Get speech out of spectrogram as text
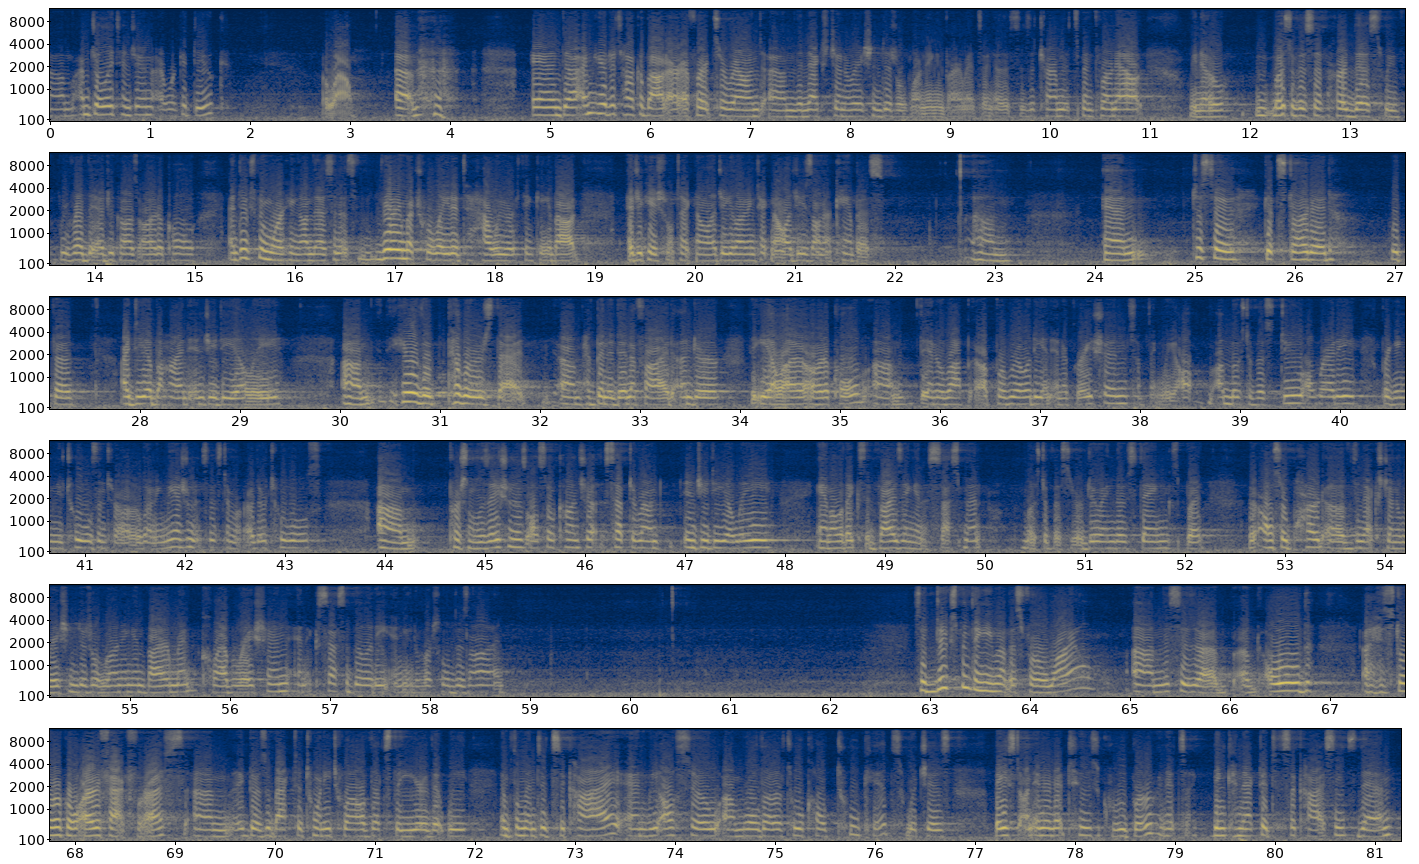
Um, I'm Jolie Tingen. I work at Duke. Oh, wow. Um, and uh, I'm here to talk about our efforts around um, the next generation digital learning environments. I know this is a term that's been thrown out. We know most of us have heard this. We've, we've read the EDUCAUSE article, and Duke's been working on this, and it's very much related to how we were thinking about educational technology, learning technologies on our campus. Um, and just to get started with the idea behind NGDLE, um, here are the pillars that um, have been identified under the ELI article, um, the interoperability and integration, something we all, uh, most of us do already, bringing new tools into our learning management system or other tools. Um, personalization is also a concept around NGDLE, analytics, advising, and assessment. Most of us are doing those things, but they're also part of the next generation digital learning environment, collaboration, and accessibility and universal design. So Duke's been thinking about this for a while. Um, this is an old a historical artifact for us. Um, it goes back to 2012. That's the year that we implemented Sakai, and we also um, rolled out a tool called Toolkits, which is based on Internet 2's Grouper, and it's been connected to Sakai since then,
